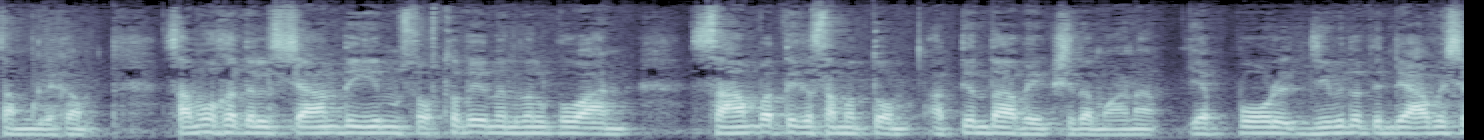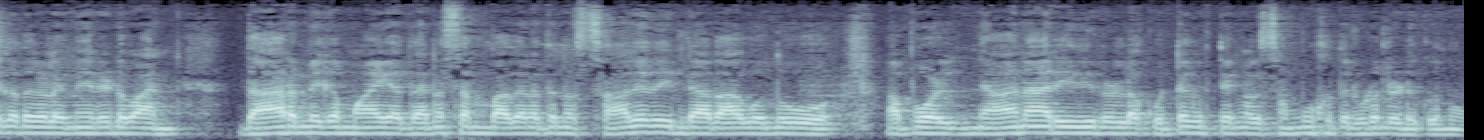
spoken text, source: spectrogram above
സംഗ്രഹം. സമൂഹത്തിൽ ശാന്തിയും സ്വസ്ഥതയും നിലനിൽക്കുവാൻ സാമ്പത്തിക സമത്വം അത്യന്താപേക്ഷിതമാണ്. എപ്പോൾ ജീവിതത്തിന്റെ ആവശ്യകതകളെ നേരിടുവാൻ ധാർമ്മികമായ ധനസമ്പാദനത്തിന് സാധ്യതയില്ലാതാകുന്നുവോ അപ്പോൾ നാനാ രീതിയിലുള്ള കുറ്റകൃത്യങ്ങൾ സമൂഹത്തിൽ ഉടലെടുക്കുന്നു.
